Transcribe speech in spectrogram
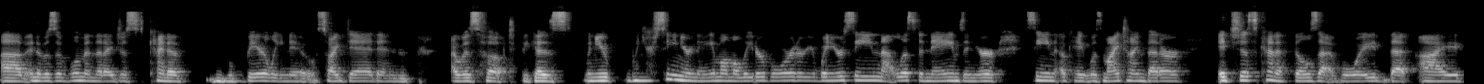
Um, and it was a woman that I just kind of barely knew. So I did, and I was hooked because when you when you're seeing your name on the leaderboard or when you're seeing that list of names and you're seeing, okay, was my time better? It just kind of fills that void that I,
